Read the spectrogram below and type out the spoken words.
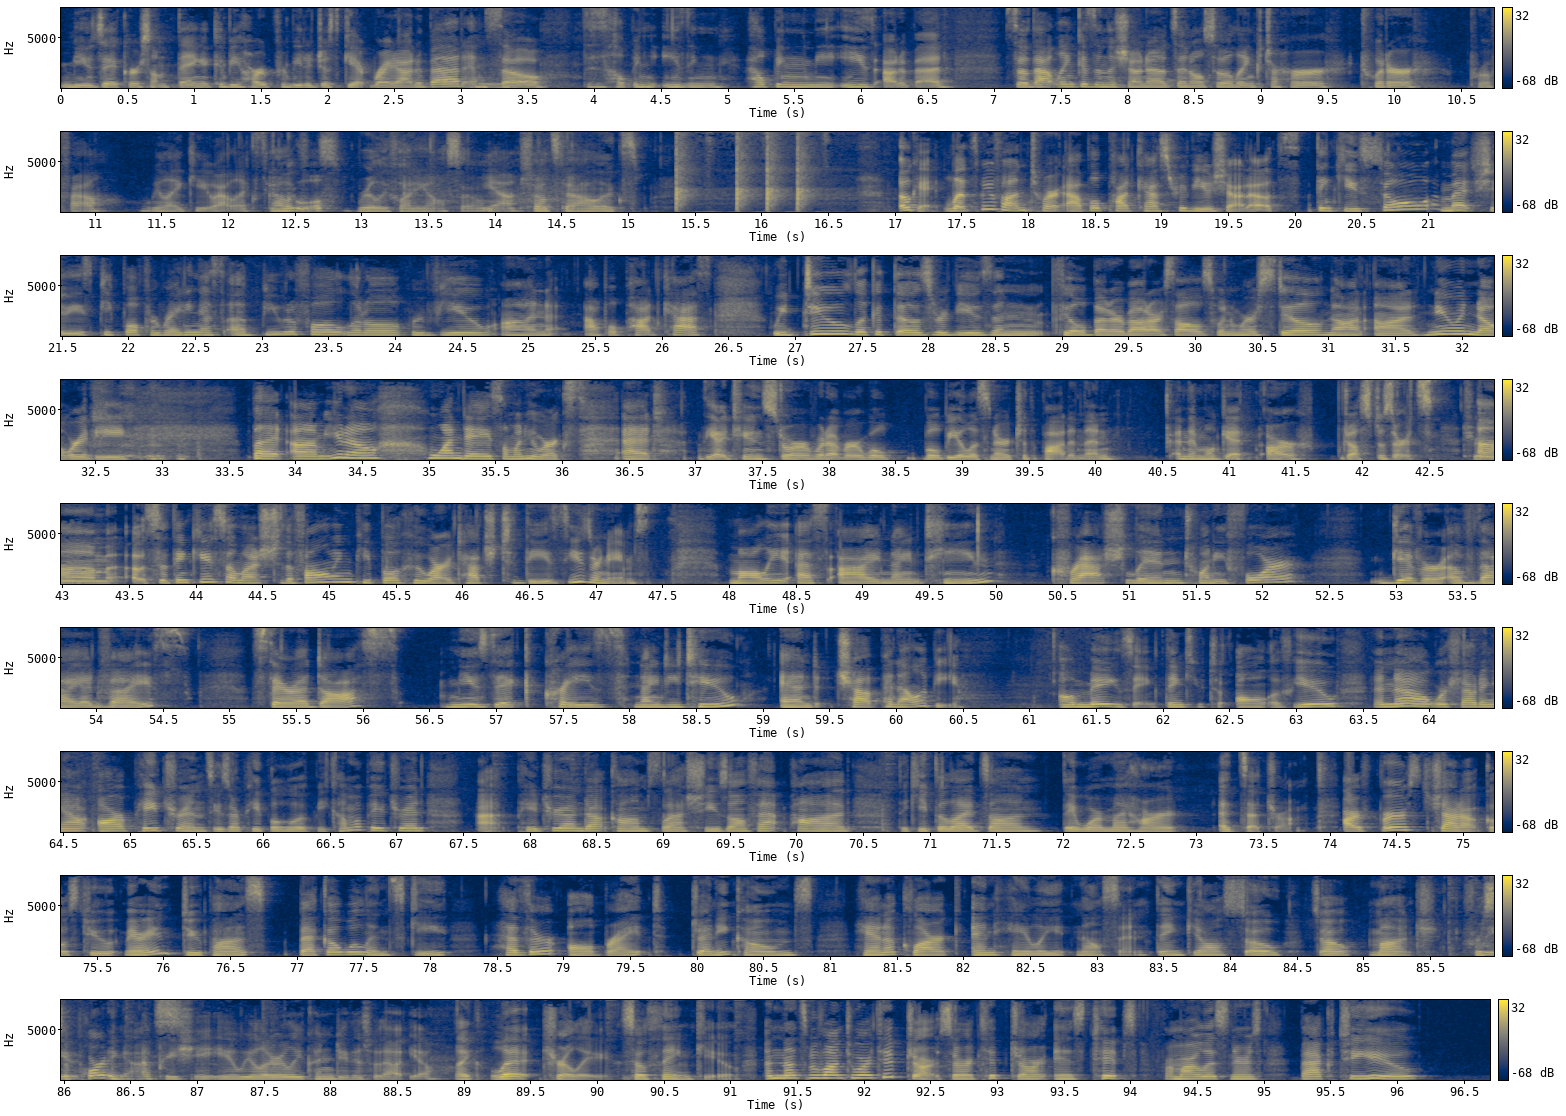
music or something. It can be hard for me to just get right out of bed. And mm-hmm. so this is helping easing helping me ease out of bed. So that link is in the show notes and also a link to her twitter profile. We like you alex. You're Alex cool. is really funny also. Yeah. Shouts to Alex. Okay, let's move on to our Apple Podcast review shoutouts. Thank you so much to these people for writing us a beautiful little review on Apple Podcasts. We do look at those reviews and feel better about ourselves when we're still not on new and noteworthy. But um, you know, one day someone who works at the iTunes store or whatever will will be a listener to the pod, and then and then we'll get our just desserts. Um, so thank you so much to the following people who are attached to these usernames: Molly Si nineteen, Crash Lynn twenty four, Giver of Thy Advice, Sarah Doss, Music Craze ninety two, and Cha Penelope. Amazing. Thank you to all of you. And now we're shouting out our patrons. These are people who have become a patron at patreon.com slash she's all fat pod. They keep the lights on, they warm my heart, etc. Our first shout out goes to Marion Dupas, Becca Walensky, Heather Albright, Jenny Combs, Hannah Clark, and Haley Nelson. Thank y'all so, so much for supporting us. I appreciate you. We literally couldn't do this without you. Like literally. So thank you. And let's move on to our tip jar. So our tip jar is tips from our listeners back to you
